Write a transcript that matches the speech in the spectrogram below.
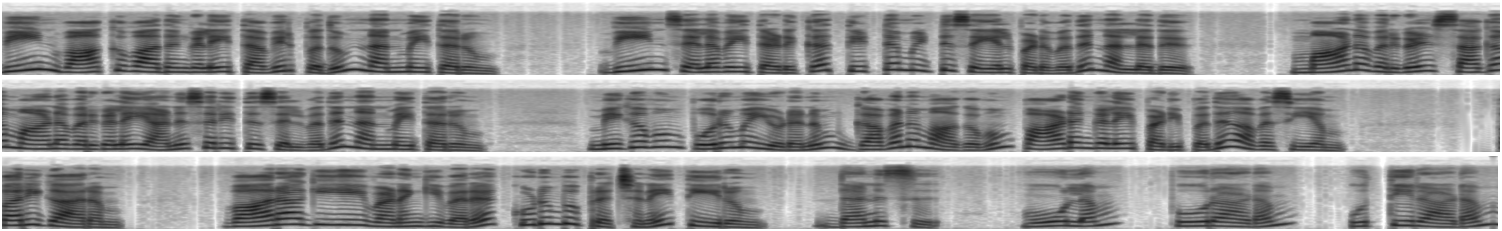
வீண் வாக்குவாதங்களை தவிர்ப்பதும் நன்மை தரும். வீண் செலவை தடுக்க திட்டமிட்டு செயல்படுவது நல்லது. மாணவர்கள் சக மாணவர்களை அனுசரித்து செல்வது நன்மை தரும். மிகவும் பொறுமையுடனும் கவனமாகவும் பாடங்களை படிப்பது அவசியம். பரிகாரம். வாராகியை வணங்கி வர குடும்ப பிரச்சனை தீரும். தனுசு. மூலம் பூராடம் உத்திராடம்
